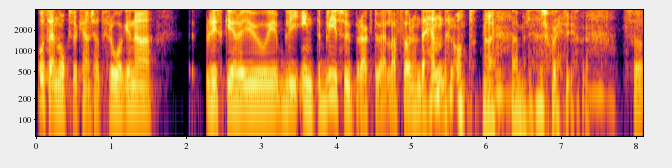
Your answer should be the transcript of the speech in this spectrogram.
Och sen också kanske att frågorna riskerar ju bli, inte bli superaktuella förrän det händer något. Nej, nej men så är det ju. Så,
